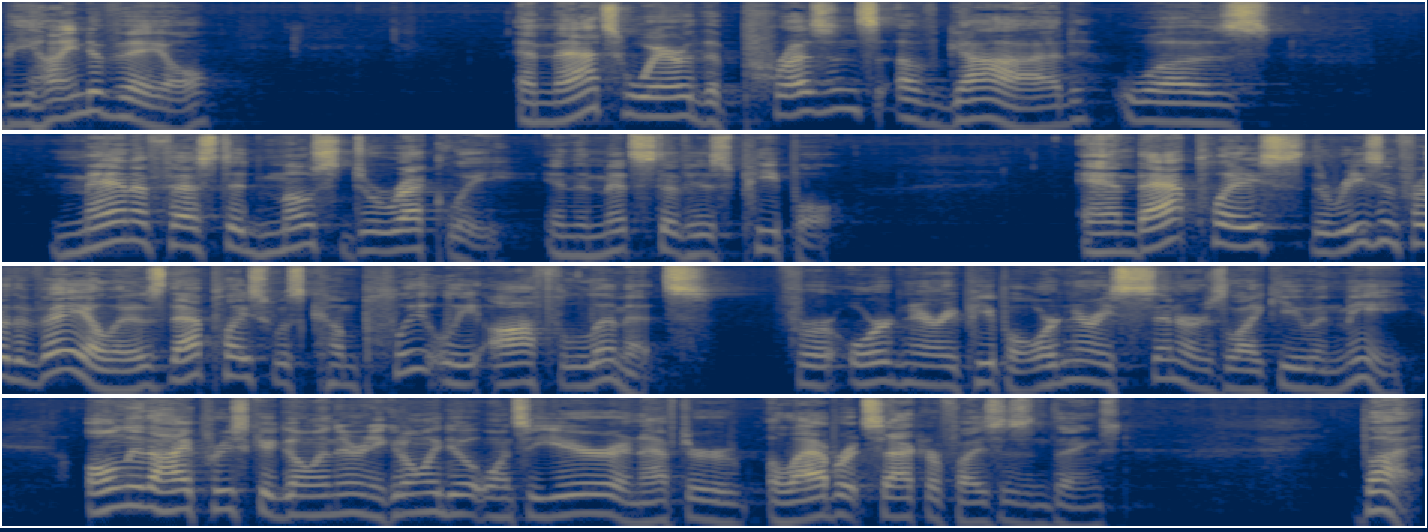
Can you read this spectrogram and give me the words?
behind a veil. And that's where the presence of God was manifested most directly in the midst of his people. And that place, the reason for the veil is that place was completely off limits for ordinary people, ordinary sinners like you and me. Only the high priest could go in there, and he could only do it once a year and after elaborate sacrifices and things. But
